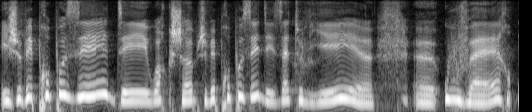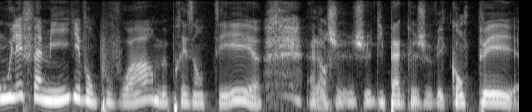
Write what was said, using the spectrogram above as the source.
et je vais proposer des workshops, je vais proposer des ateliers ouverts où les familles vont pouvoir me présenter. alors je ne dis pas que je vais camper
